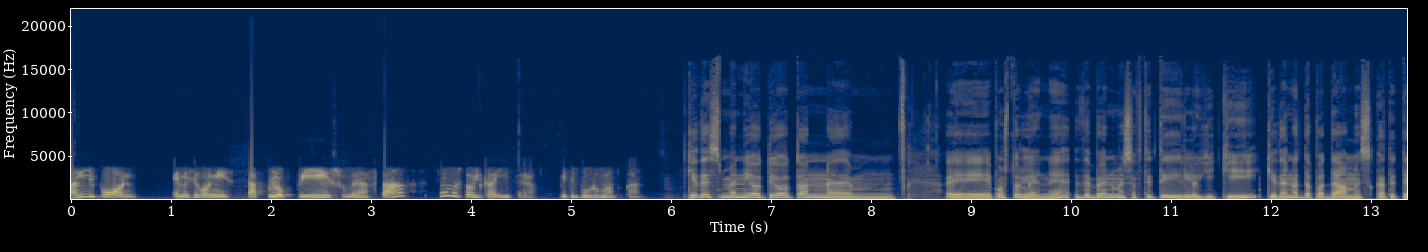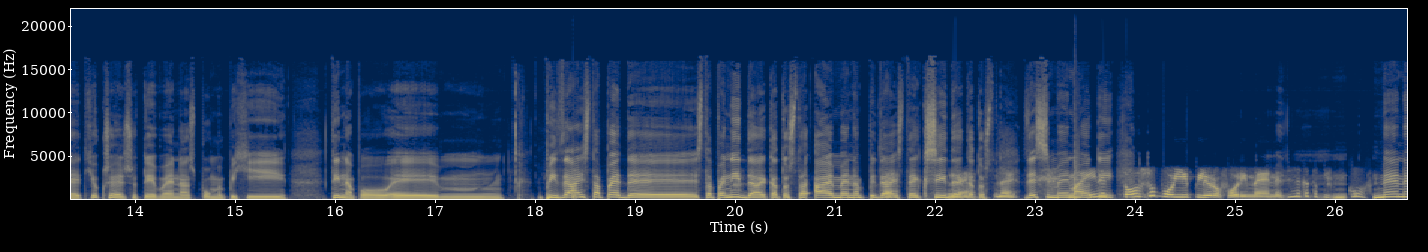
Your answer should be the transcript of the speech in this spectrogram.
Αν λοιπόν εμείς οι γονείς τα απλοποιήσουμε αυτά θα είμαστε όλοι καλύτερα γιατί μπορούμε να το κάνουμε. Και δεν σημαίνει ότι όταν ε, πώς το λένε, δεν μπαίνουμε σε αυτή τη λογική και δεν ανταπαντάμε σε κάτι τέτοιο. Ξέρεις ότι εμένα, ας πούμε, π.χ. τι να πω, ε, πηδάει στα 5, στα 50 εκατοστά, α, εμένα πηδάει ναι, στα 60 ναι, εκατοστά. Ναι. Δεν σημαίνει Μα ότι... είναι τόσο πολύ πληροφορημένες, είναι καταπληκτικό. Ναι, ναι,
